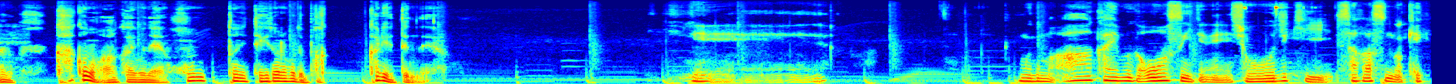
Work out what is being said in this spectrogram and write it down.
あの、過去のアーカイブね、本当に適当なことばっかり言ってんだよ。えーもうでもアーカイブが多すぎてね、正直探すの結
